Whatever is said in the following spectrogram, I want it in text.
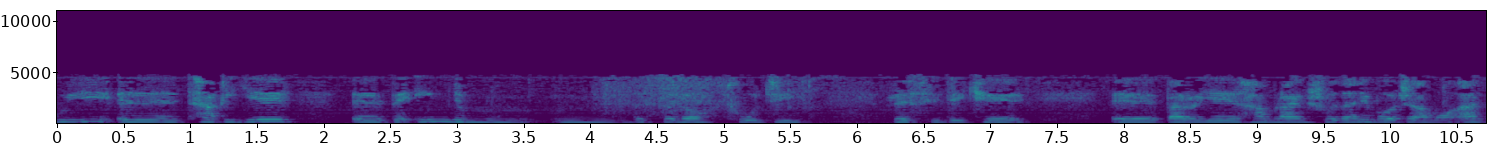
گویی تقیه به این به صلاح توجیه رسیده که برای همرنگ شدن با جماعت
